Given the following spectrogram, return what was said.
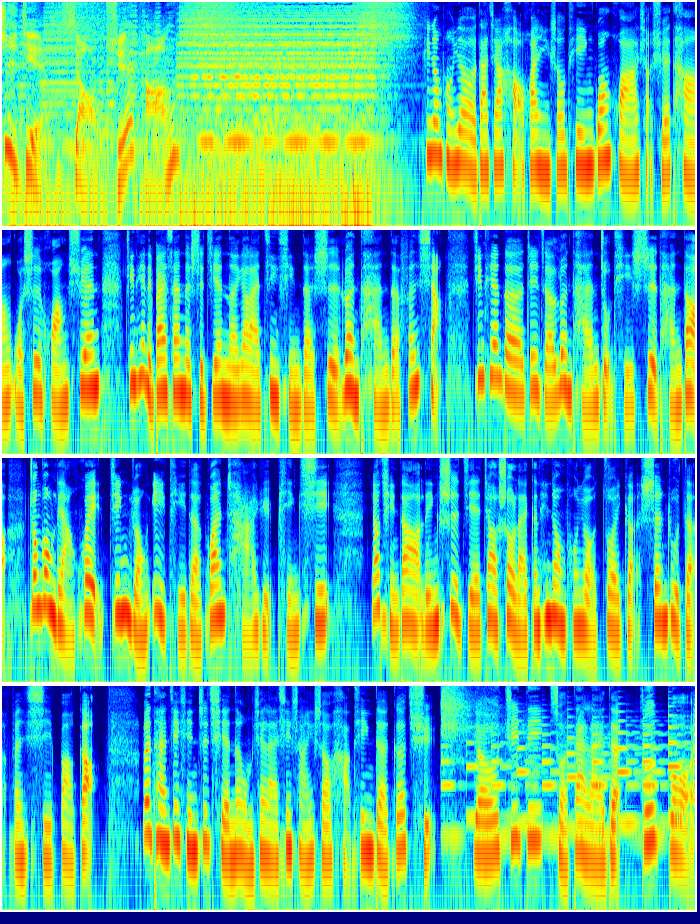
世界小学堂，听众朋友，大家好，欢迎收听光华小学堂，我是黄轩。今天礼拜三的时间呢，要来进行的是论坛的分享。今天的这则论坛主题是谈到中共两会金融议题的观察与评析，邀请到林世杰教授来跟听众朋友做一个深入的分析报告。论坛进行之前呢，我们先来欣赏一首好听的歌曲，由 G D 所带来的《Good Boy》。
